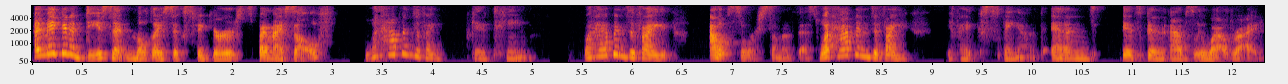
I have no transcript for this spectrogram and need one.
I'm making a decent multi six figures by myself. What happens if I get a team? What happens if I outsource some of this? What happens if I if I expand? And it's been an absolutely wild ride.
